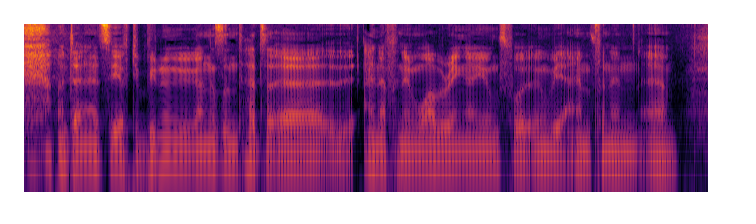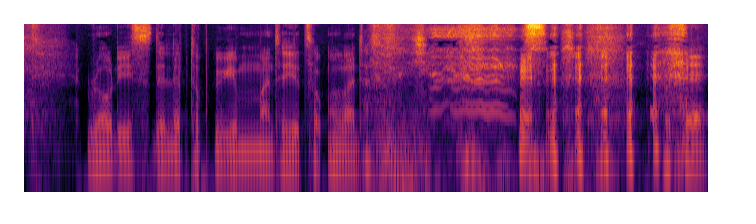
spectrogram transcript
Und dann, als sie auf die Bühne gegangen sind, hat äh, einer von den Warbringer-Jungs wohl irgendwie einem von den ähm, Roadies den Laptop gegeben und meinte, hier zock mal weiter für mich. Okay.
